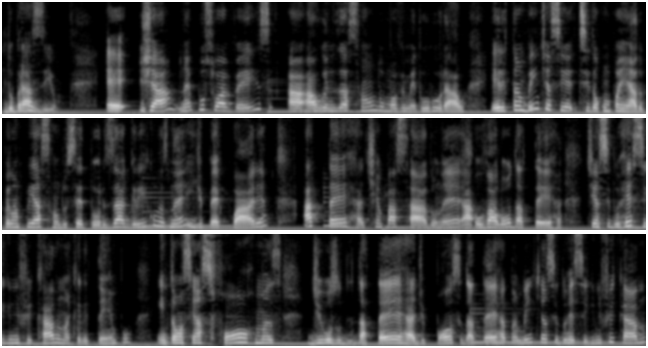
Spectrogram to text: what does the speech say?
do Brasil. É, já, né, por sua vez, a, a, organização do movimento rural, ele também tinha sido acompanhado pela ampliação dos setores agrícolas né, e de pecuária, a terra tinha passado, né? O valor da terra tinha sido ressignificado naquele tempo. Então, assim, as formas de uso da terra, de posse da terra, também tinham sido ressignificado.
